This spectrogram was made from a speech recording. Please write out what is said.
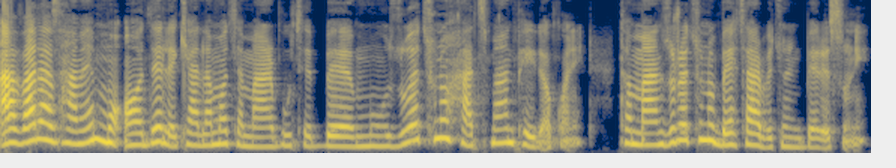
اول از همه معادل کلمات مربوط به موضوعتون رو حتما پیدا کنید تا منظورتون رو بهتر بتونید برسونید.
